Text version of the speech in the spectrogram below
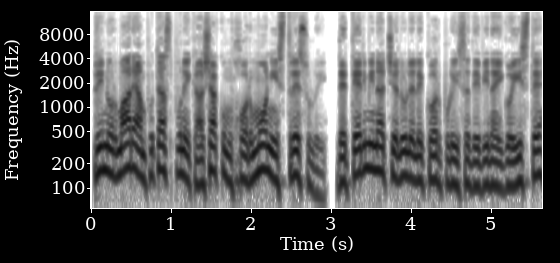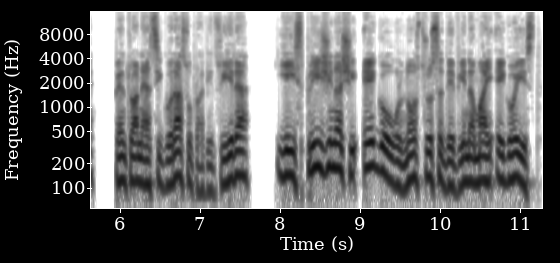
Prin urmare, am putea spune că așa cum hormonii stresului determină celulele corpului să devină egoiste pentru a ne asigura supraviețuirea, ei sprijină și ego-ul nostru să devină mai egoist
